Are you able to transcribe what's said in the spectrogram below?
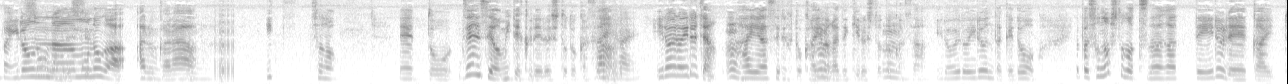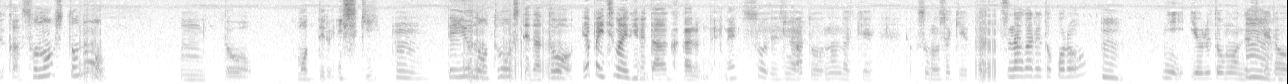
やっぱいろんなものがあるから、えーっと前世を見てくれる人とかさ、はいはい。いろいろいるじゃん、うん。ハイヤーセルフと会話ができる人とかさ、いろいろいるんだけどやっぱりその人のつながっている霊界っていうかその人のうんと持ってる意識っうん。ていうのを通してだとやっぱり1枚フィルターがかかるんだよね。そうですね。あとなんだっけそのさっき言ったつながるところうん。によると思うんですけど、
